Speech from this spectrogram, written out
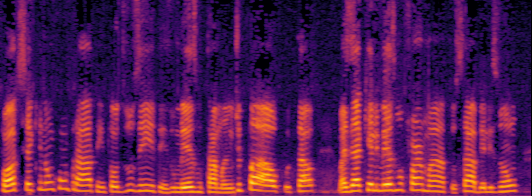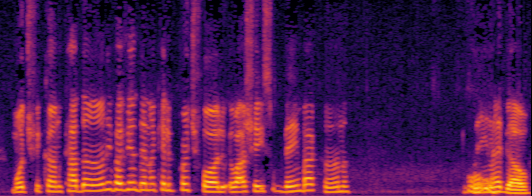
pode ser que não contratem todos os itens, do mesmo tamanho de palco e tal, mas é aquele mesmo formato, sabe? Eles vão modificando cada ano e vai vendendo aquele portfólio. Eu achei isso bem bacana. Bem legal.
